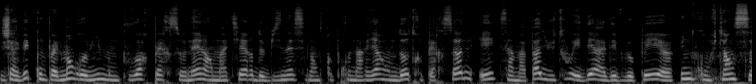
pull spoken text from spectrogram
j'avais complètement remis mon pouvoir personnel en matière de business et d'entrepreneuriat en d'autres personnes et ça m'a pas du tout aidé à développer euh, une confiance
